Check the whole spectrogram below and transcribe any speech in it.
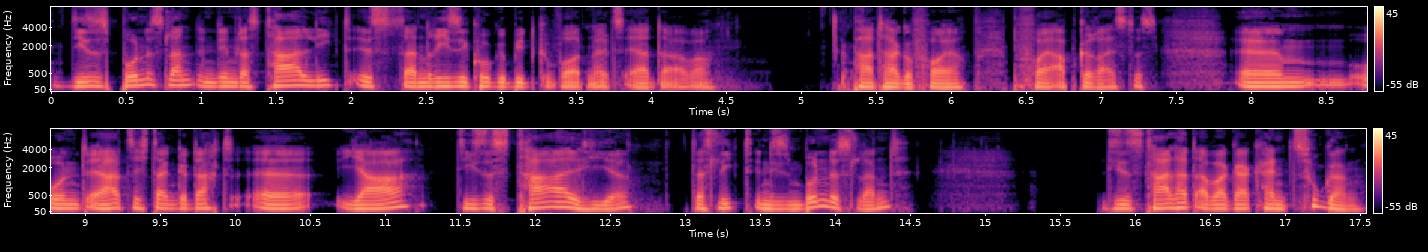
dieses Bundesland, in dem das Tal liegt, ist dann Risikogebiet geworden, als er da war. Ein paar Tage vorher, bevor er abgereist ist. Ähm, und er hat sich dann gedacht, äh, ja, dieses Tal hier, das liegt in diesem Bundesland, dieses Tal hat aber gar keinen Zugang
